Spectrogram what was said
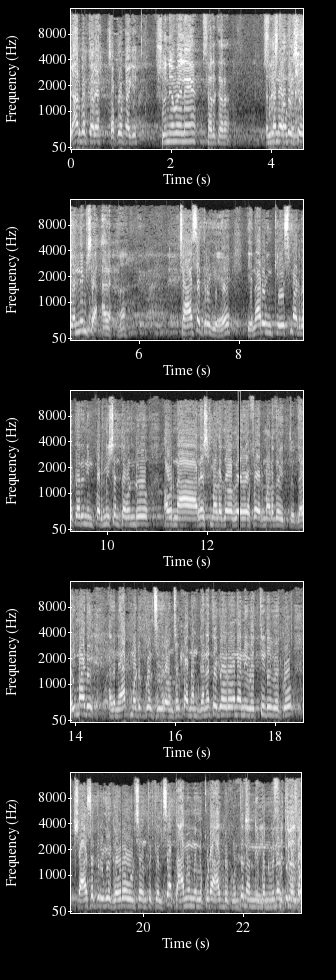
ಯಾರು ಬರ್ತಾರೆ ಸಪೋರ್ಟ್ ಆಗಿ? ಶೂನ್ಯ ಮೇಲೆ ಸರ್ಕಾರ. ಒಂದ್ ನಿಮಿಷ. ಶಾಸಕರಿಗೆ ಏನಾದ್ರು ಹಿಂಗೆ ಕೇಸ್ ಮಾಡ್ಬೇಕಾದ್ರೆ ನಿಮ್ಮ ಪರ್ಮಿಷನ್ ತಗೊಂಡು ಅವ್ರನ್ನ ಅರೆಸ್ಟ್ ಮಾಡೋದು ಎಫ್ ಐ ಆರ್ ಮಾಡೋದು ಇತ್ತು. ದಯಮಾಡಿ ಅದನ್ನ ಯಾಕೆ ಮಟುಕೊಳ್ಸಿದ್ರೆ ಒಂದು ಸ್ವಲ್ಪ ನಮ್ಮ ಘನತೆ ಗೌರವನ ನೀವು ಎತ್ತಿಡಿಬೇಕು. ಶಾಸಕರಿಗೆ ಗೌರವ ಉಳಿಸುವಂತ ಕೆಲಸ ಕಾನೂನಲ್ಲೂ ಕೂಡ ಆಗ್ಬೇಕು ಅಂತ ನಾನು ನಿಮ್ಮನ್ನು ವಿನಂತಿ ಚರ್ಚೆ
